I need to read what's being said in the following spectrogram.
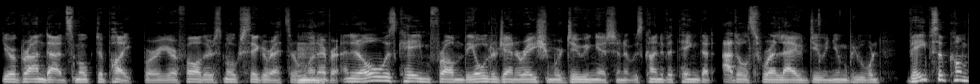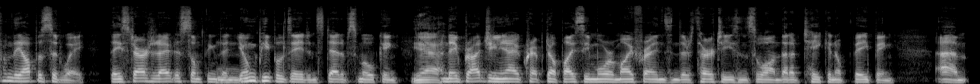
your granddad smoked a pipe or your father smoked cigarettes or mm. whatever. And it always came from the older generation were doing it and it was kind of a thing that adults were allowed doing, young people weren't. Vapes have come from the opposite way. They started out as something that mm. young people did instead of smoking. Yeah. And they've gradually now crept up. I see more of my friends in their 30s and so on that have taken up vaping. Um,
